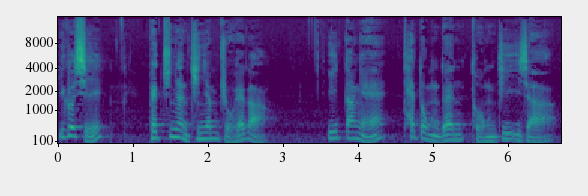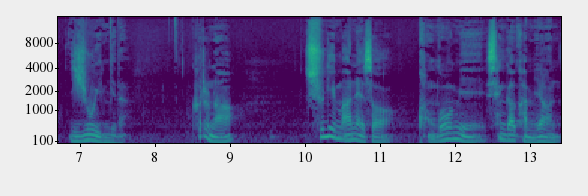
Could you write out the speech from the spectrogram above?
이것이 100주년 기념교회가 이 땅에 태동된 동기이자 이유입니다. 그러나 주님 안에서 곰곰이 생각하면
